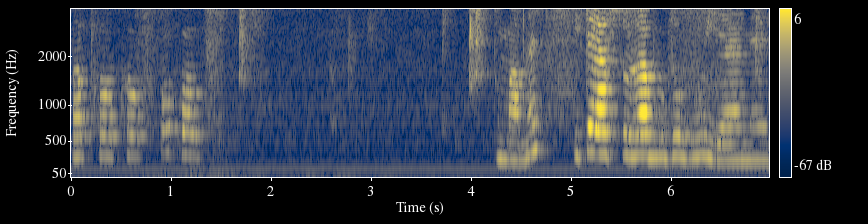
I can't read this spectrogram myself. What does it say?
Hop, hop, hop, hop, hop. Tu mamy. I teraz to zabudowujemy.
